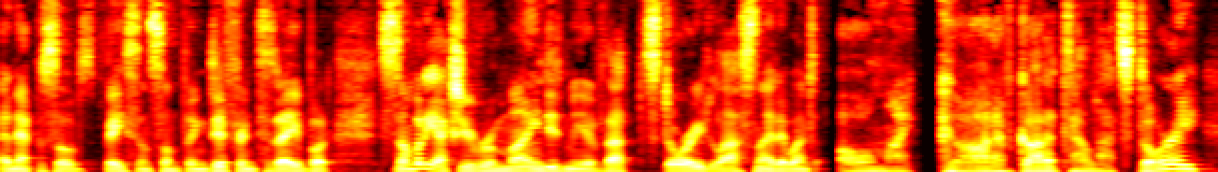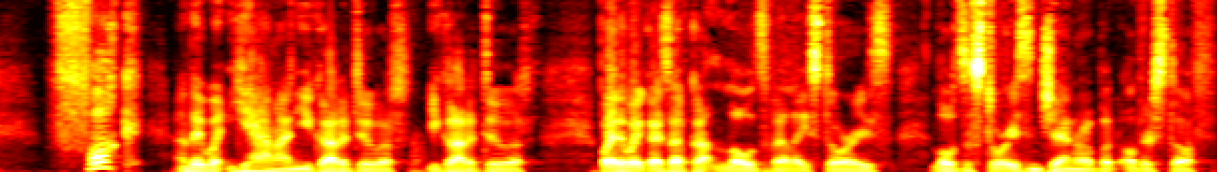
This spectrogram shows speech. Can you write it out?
an episode based on something different today, but somebody actually reminded me of that story last night. I went, "Oh my god, I've got to tell that story." Fuck. And they went, "Yeah, man, you got to do it. You got to do it." By the way, guys, I've got loads of LA stories, loads of stories in general, but other stuff.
